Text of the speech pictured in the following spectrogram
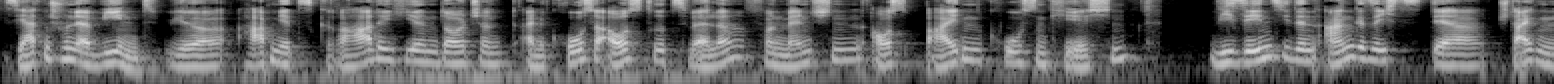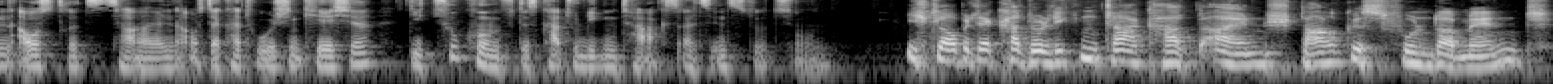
Sie hatten schon erwähnt, wir haben jetzt gerade hier in Deutschland eine große Austrittswelle von Menschen aus beiden großen Kirchen. Wie sehen Sie denn angesichts der steigenden Austrittszahlen aus der katholischen Kirche die Zukunft des Katholikentags als Institution? Ich glaube, der Katholikentag hat ein starkes Fundament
